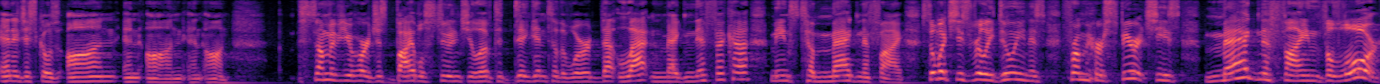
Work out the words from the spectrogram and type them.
and it just goes on and on and on. Some of you who are just Bible students, you love to dig into the word. That Latin magnifica means to magnify. So, what she's really doing is from her spirit, she's magnifying the Lord.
